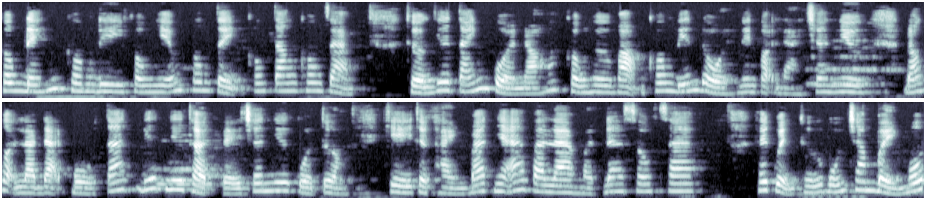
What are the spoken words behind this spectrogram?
không đến không đi, không nhiễm không tịnh, không tăng không giảm, thường như tánh của nó không hư vọng, không biến đổi nên gọi là chân như. Đó gọi là Đại Bồ Tát biết như thật về chân như của tưởng khi thực hành bát nhã và la mật đa sâu xa. Thế quyển thứ 471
